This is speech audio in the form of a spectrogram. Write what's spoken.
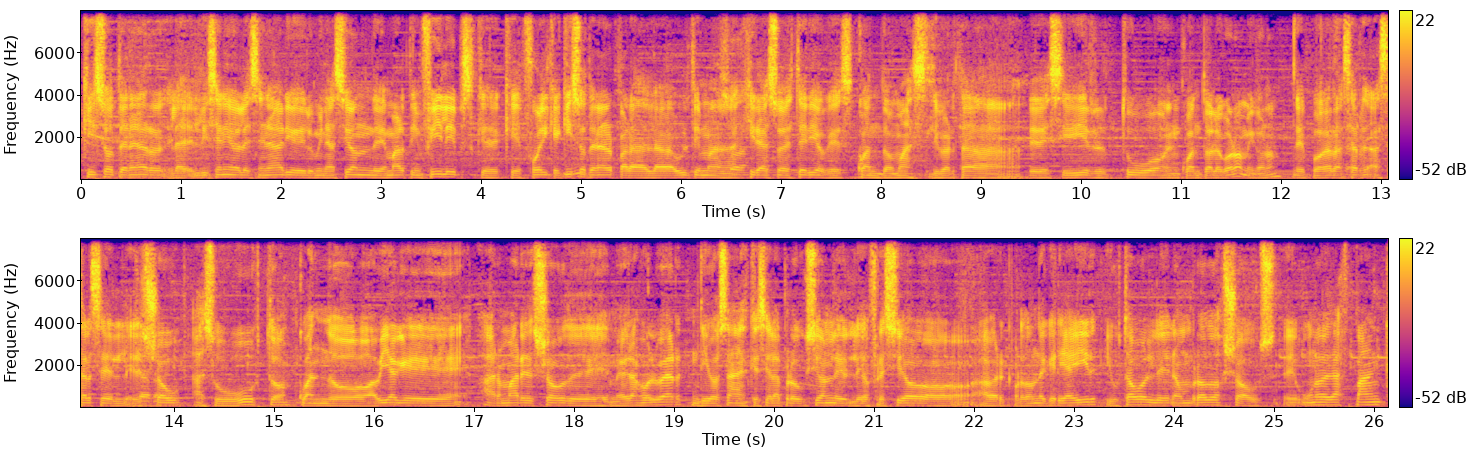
quiso tener el diseño del escenario y iluminación de Martin Phillips, que, que, fue el que quiso tener para la última gira de Soda Stereo, que es cuando más libertad de decidir tuvo en cuanto a lo económico, ¿no? De poder hacer, hacerse el el show a su gusto. Cuando había que armar el show de Me Verás Volver, Diego Sáenz, que hacía la producción, le, ofreció a ver por dónde quería ir y Gustavo le nombró dos shows, eh, uno de Daft Punk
